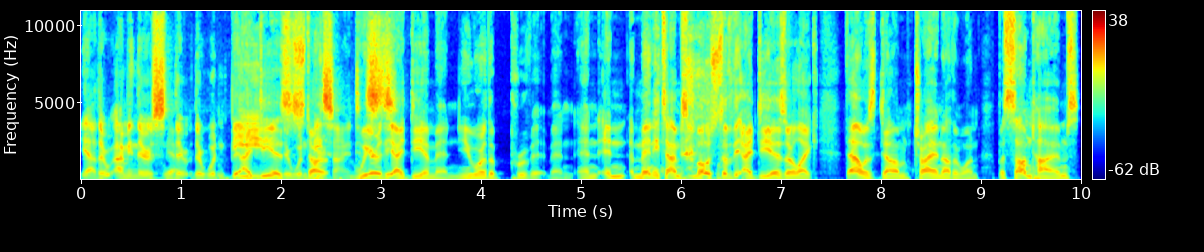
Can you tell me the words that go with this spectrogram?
yeah, there. I mean, there's yeah. there, there wouldn't be the ideas there wouldn't start. Be We're the idea men. You are the prove it men. And and many times, most of the ideas are like that was dumb. Try another one. But sometimes,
